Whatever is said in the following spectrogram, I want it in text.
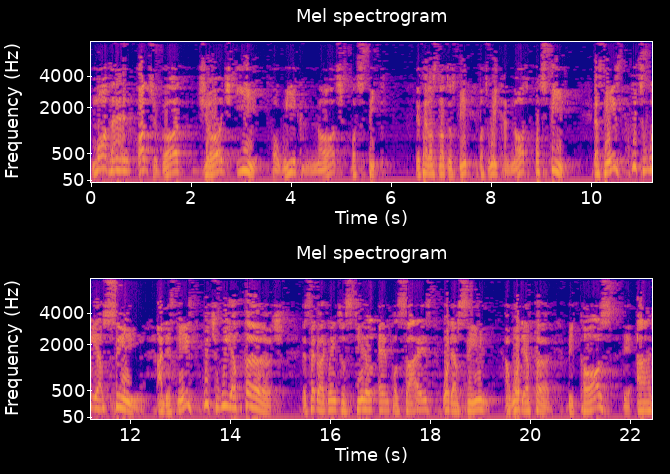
more than unto God, judge ye, for we cannot but speak. They tell us not to speak, but we cannot but speak. The things which we have seen, and the things which we have heard. They said we are going to still emphasize what they have seen and what they have heard, because they had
